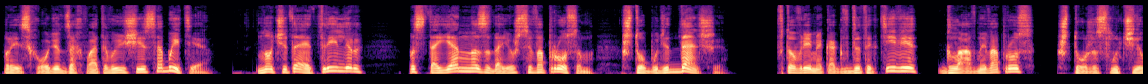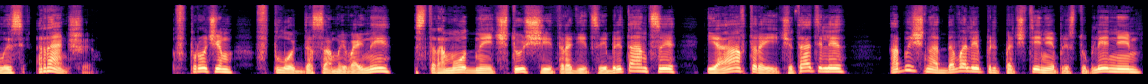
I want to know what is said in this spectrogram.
происходят захватывающие события. Но, читая триллер, постоянно задаешься вопросом, что будет дальше. В то время как в детективе главный вопрос, что же случилось раньше. Впрочем, вплоть до самой войны старомодные чтущие традиции британцы и авторы, и читатели обычно отдавали предпочтение преступлениям,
